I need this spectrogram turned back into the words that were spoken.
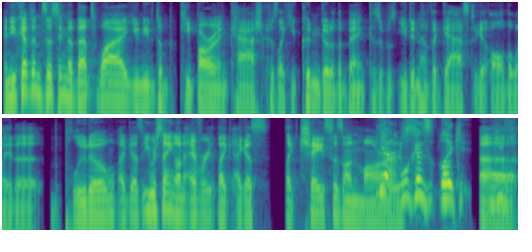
And you kept insisting that that's why you needed to keep borrowing cash because, like, you couldn't go to the bank because it was you didn't have the gas to get all the way to Pluto. I guess you were saying on every like I guess like Chase is on Mars. Yeah, well, because like uh,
